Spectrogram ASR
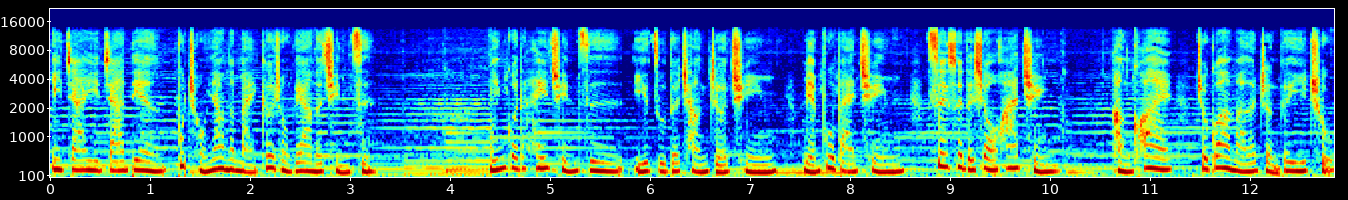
一家一家店不重样的买各种各样的裙子。民国的黑裙子，彝族的长褶裙，棉布白裙，碎碎的绣花裙，很快就挂满了整个衣橱。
